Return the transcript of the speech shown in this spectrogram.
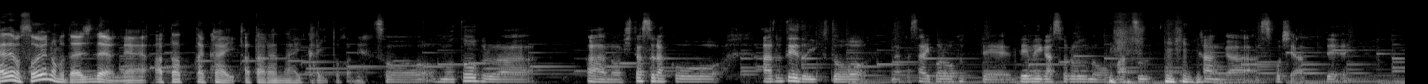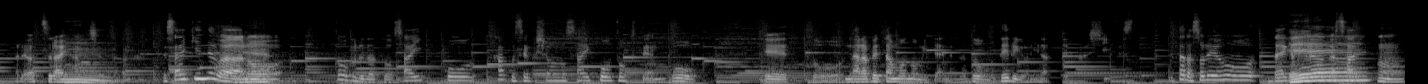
やでもそういうのも大事だよね。当たった回当たらない回とかね。そう、もう TOEFL は、あの、ひたすらこう、ある程度行くと、なんかサイコロを振って、出目が揃うのを待つ感が少しあって、あれは辛い話だったかな。で最近では、あのね、 TOEFL だと最高、各セクションの最高得点を、えーっと、並べたものみたいなのがどうも出るようになってるらしいです。ただそれを大学側がえうん、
